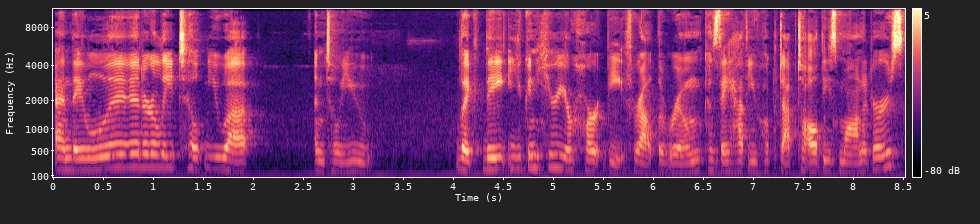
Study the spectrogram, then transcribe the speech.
and they literally tilt you up until you like they you can hear your heartbeat throughout the room because they have you hooked up to all these monitors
